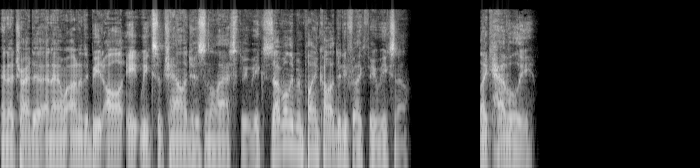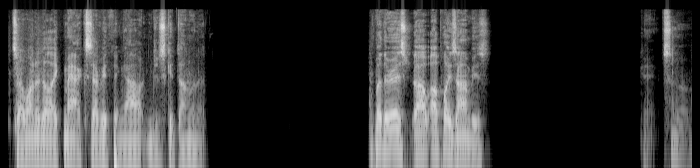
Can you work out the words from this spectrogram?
and I tried to, and I wanted to beat all eight weeks of challenges in the last three weeks. I've only been playing Call of Duty for like three weeks now, like heavily. So I wanted to like max everything out and just get done with it. But there is, I'll, I'll play zombies. Okay, so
